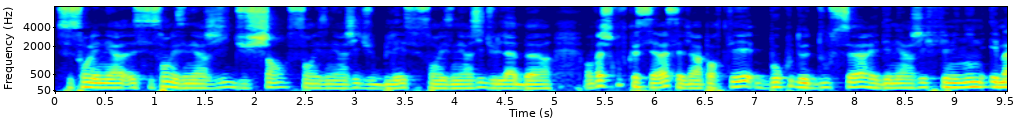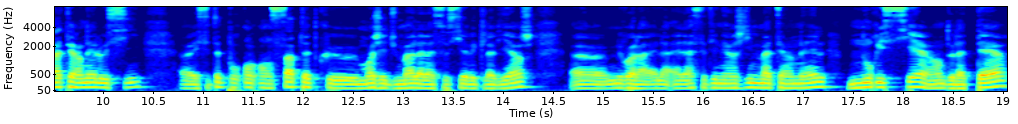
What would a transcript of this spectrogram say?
ce sont, les, ce sont les énergies du champ, ce sont les énergies du blé, ce sont les énergies du labeur. En fait, je trouve que Cérès, elle vient apporter beaucoup de douceur et d'énergie féminine et maternelle aussi. et c'est peut-être pour, en ça, peut-être que moi j'ai du mal à l'associer avec la Vierge. Euh, mais voilà, elle a, cette énergie maternelle, nourricière hein, de la Terre.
